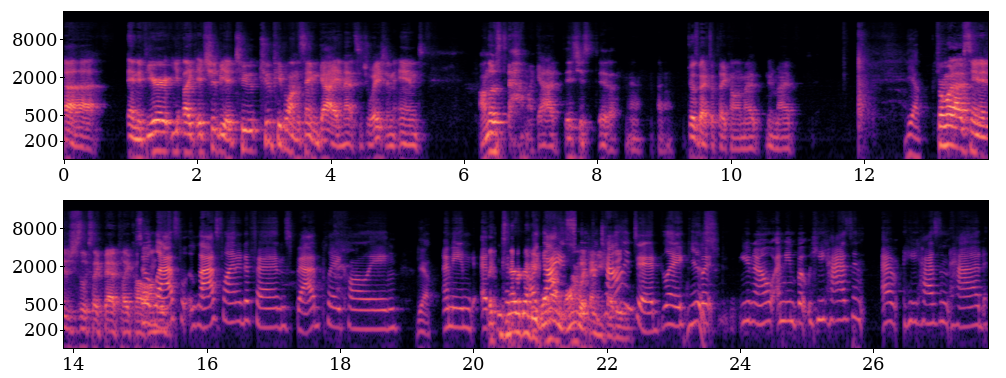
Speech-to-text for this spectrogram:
Uh, and if you're like, it should be a two two people on the same guy in that situation. And on those, oh my god, it's just uh, yeah, I don't know. It goes back to play calling. My in my yeah, from what I've seen, it just looks like bad play calling. so last last line of defense bad play calling yeah. I mean, Like, he's 'cause never gonna be the guy is one-on-one with super anybody. talented. Like, He but you know, I mean, but he hasn't. He hasn't had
